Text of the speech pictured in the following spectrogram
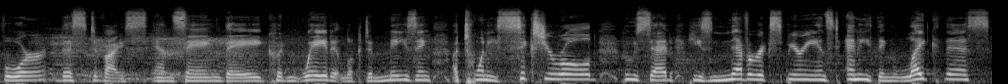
for this device and saying they couldn't wait. It looked amazing. A 26 year old who said he's never experienced anything like this.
